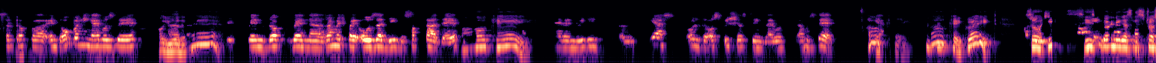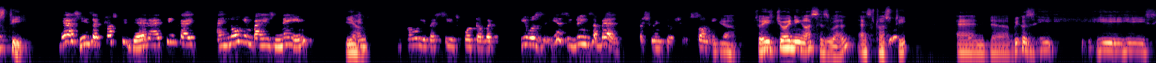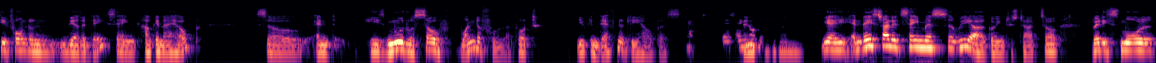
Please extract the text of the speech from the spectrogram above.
sort of uh, at the opening I was there Oh, you were there. when doc, when uh, Ramesh Bhai Oza did the sapta there, Okay. and we did yes all the auspicious things. I was I was there. Okay. Mhm. Okay. Great. So he's, he's joining us as trustee. Yes, he's a trustee there. I think I I know him by his name. Yeah. And- Probably if I see his photo, but he was yes, he rings a bell. Ashwin Joshi, Soni. Yeah. So he's joining us as well as trustee, and uh, because he he he he phoned on the other day saying, "How can I help?" So and his mood was so wonderful. I thought you can definitely help us. Yes, I And, know him. um, yeah, and they started same as we are going to start. So very small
